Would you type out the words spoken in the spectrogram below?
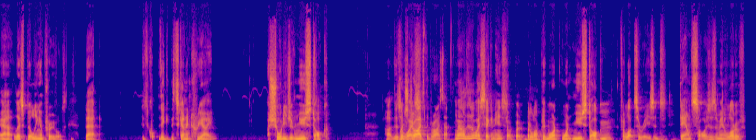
uh, less building approvals. That it's it's going to create a shortage of new stock. Uh, there's Which always drives the price up. well, there's always second-hand stock, but but a lot of people want, want new stock Mm. for lots of reasons. Downsizes. I mean, a lot of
